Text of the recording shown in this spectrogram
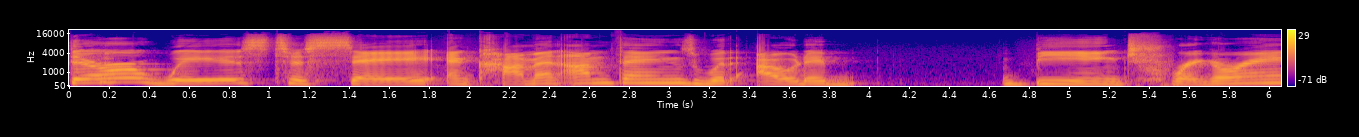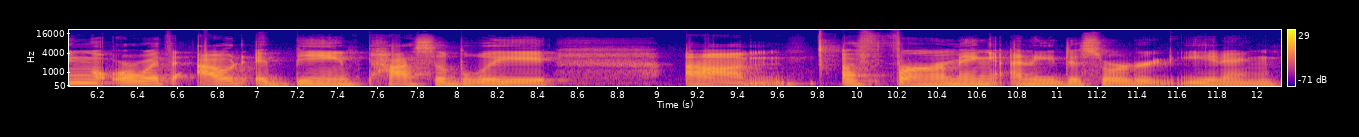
there are ways to say and comment on things without it being triggering or without it being possibly um, affirming any disordered eating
